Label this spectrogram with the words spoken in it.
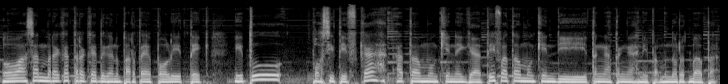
Wawasan mereka terkait dengan partai politik itu positifkah atau mungkin negatif atau mungkin di tengah-tengah nih Pak menurut Bapak?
